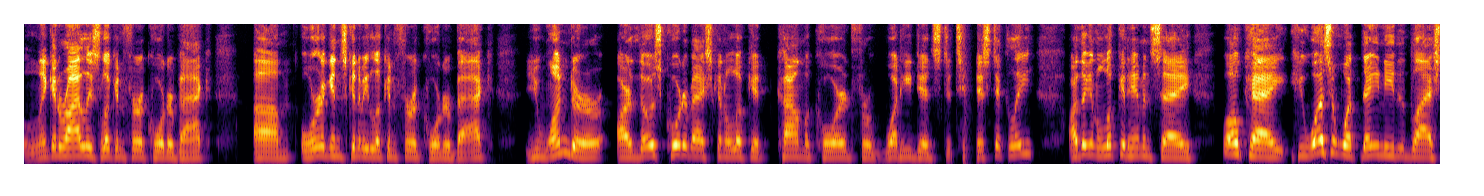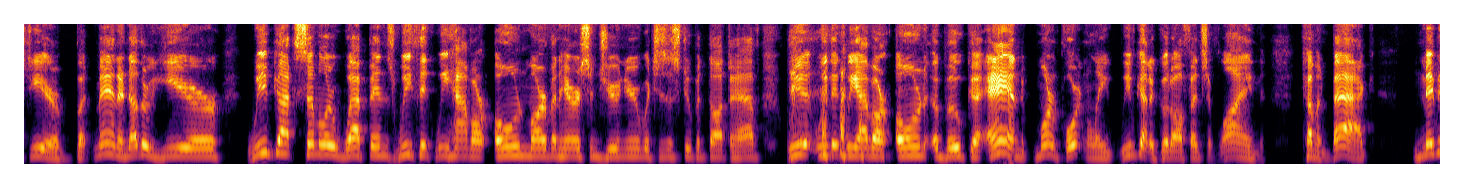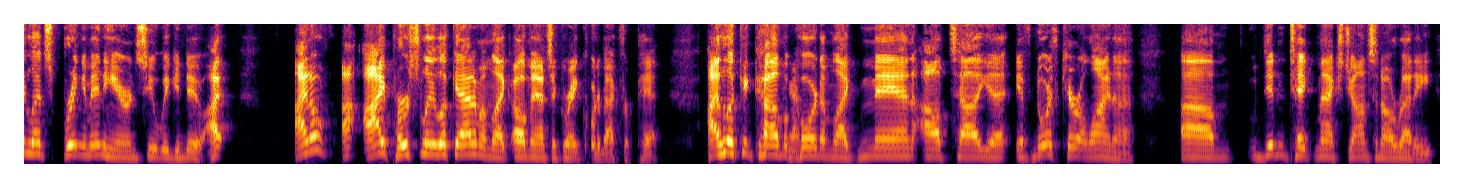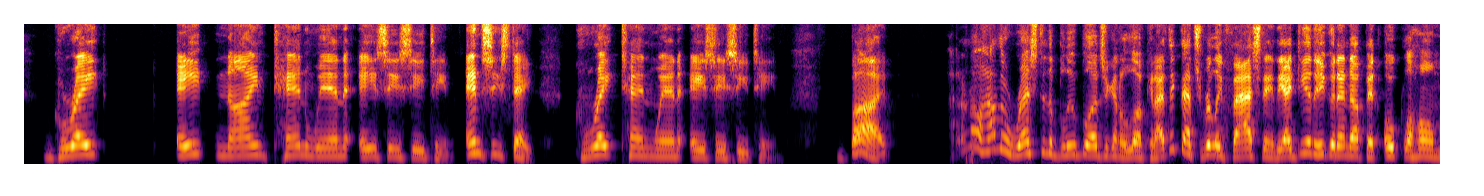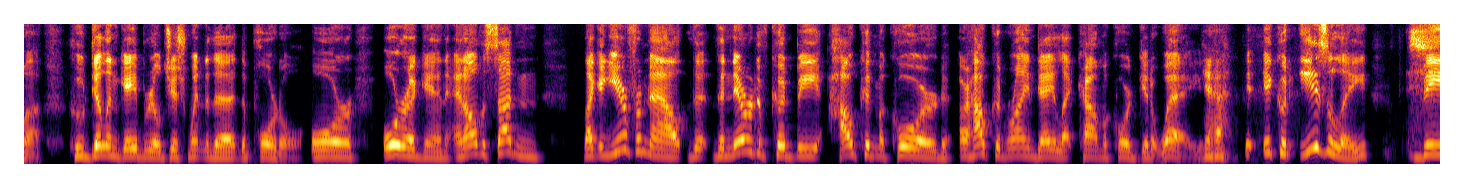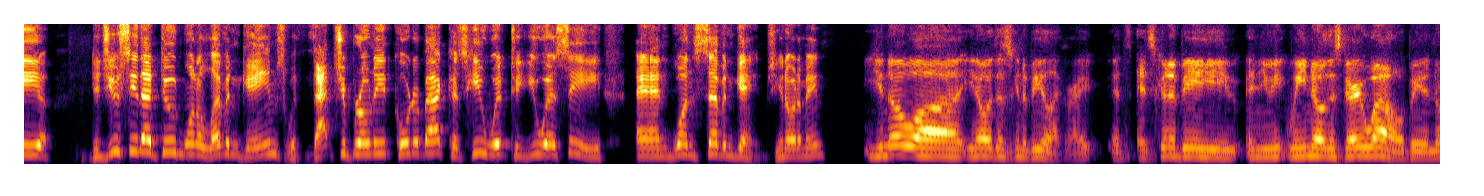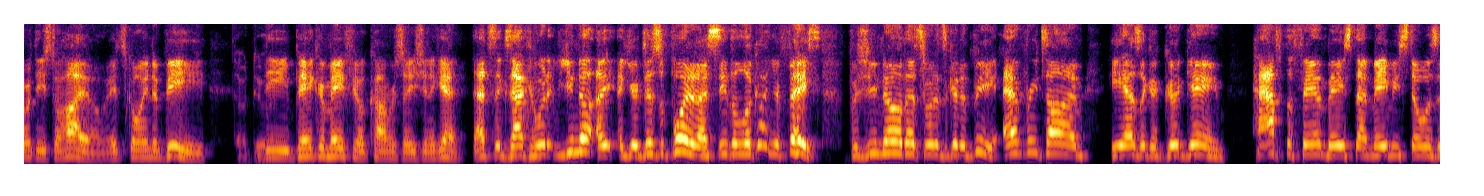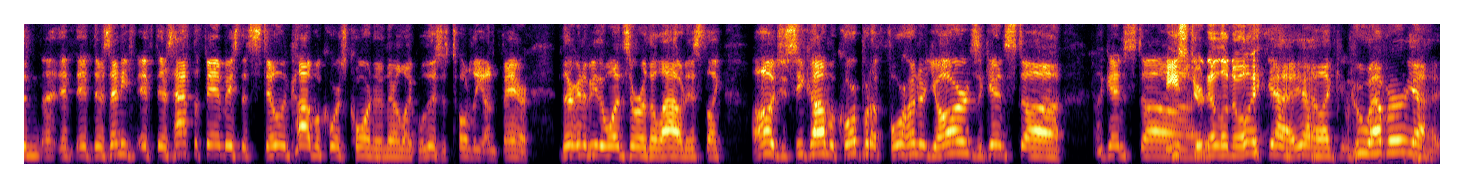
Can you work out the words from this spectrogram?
Lincoln Riley's looking for a quarterback. Um, Oregon's going to be looking for a quarterback. You wonder, are those quarterbacks going to look at Kyle McCord for what he did statistically? Are they going to look at him and say, well, okay, he wasn't what they needed last year, but man, another year, we've got similar weapons. We think we have our own Marvin Harrison Jr., which is a stupid thought to have. We, we think we have our own Egbuka. And more importantly, we've got a good offensive line coming back. Maybe let's bring him in here and see what we can do. I, I don't. I, I, personally look at him. I'm like, oh man, it's a great quarterback for Pitt. I look at Kyle McCord. Yeah. I'm like, man, I'll tell you, if North Carolina um, didn't take Max Johnson already, great eight, nine, 10 win ACC team. NC State, great 10 win ACC team. But I don't know how the rest of the Blue Bloods are going to look. And I think that's really fascinating. The idea that he could end up at Oklahoma, who Dillon Gabriel just went to the, the portal, or Oregon, and all of a sudden, like a year from now, the, the narrative could be how could McCord or how could Ryan Day let Kyle McCord get away? Yeah. It, it could easily be did you see that dude won 11 games with that jabroni at quarterback? Because he went to USC and won seven games. You know what I mean? You know, uh, you know what this is going to be like, right? It's it's going to be, and you, we know this very well, being in Northeast Ohio. It's going to be do the it. Baker Mayfield conversation again. That's exactly what it, you know. I, you're disappointed. I see the look on your face, but you know that's what it's going to be. Every time he has like a good game, half the fan base that maybe still was in. Uh, if, if there's any, if there's half the fan base that's still in Kyle McCord's corner, and they're like, "Well, this is totally unfair," they're going to be the ones who are the loudest. Like, oh, did you see Kyle McCord put up 400 yards against uh against uh Eastern Illinois? Yeah, yeah, like whoever, yeah.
